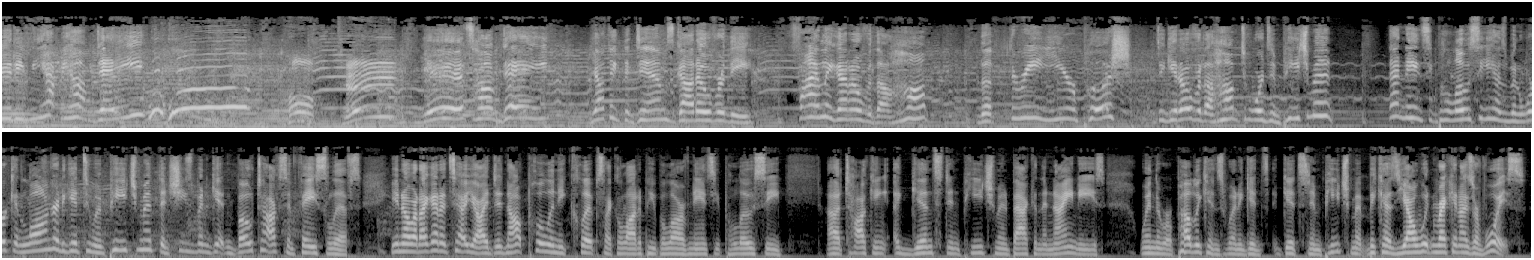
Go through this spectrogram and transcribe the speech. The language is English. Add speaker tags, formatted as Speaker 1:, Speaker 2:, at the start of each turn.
Speaker 1: Good evening. Happy Hump Day.
Speaker 2: Hump day.
Speaker 1: Yeah, it's Hump Day. Y'all think the Dems got over the, finally got over the hump, the three year push to get over the hump towards impeachment? That Nancy Pelosi has been working longer to get to impeachment than she's been getting Botox and facelifts. You know what? I got to tell you, I did not pull any clips like a lot of people are of Nancy Pelosi uh, talking against impeachment back in the 90s when the Republicans went against, against impeachment because y'all wouldn't recognize her voice.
